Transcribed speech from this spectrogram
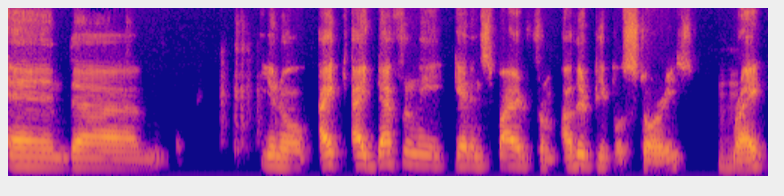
and um, you know I I definitely get inspired from other people's stories, mm-hmm. right?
